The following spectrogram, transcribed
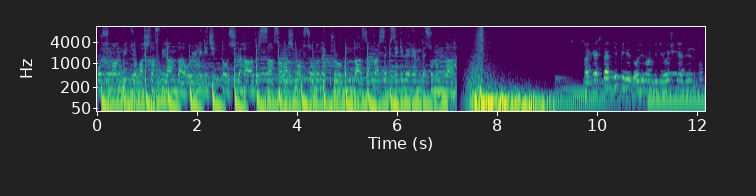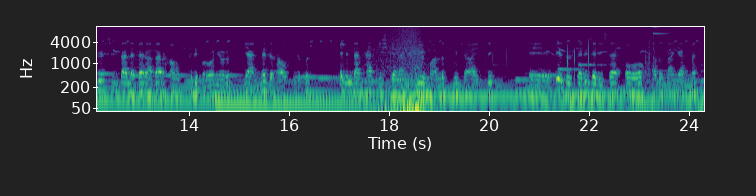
O zaman video başlas bir anda Oyuna geçip de o silahı alırsa Savaşmak sonun hep ruhunda Zaferse bize gelir hem de sonunda Arkadaşlar hepiniz o zaman videoya hoş geldiniz. Bugün sizlerle beraber House Flipper oynuyoruz. Yani nedir House Flipper? Elinden her iş gelen mimarlık, müteahhitlik, ee, bir de Rizeli ise o tadından yenmez.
